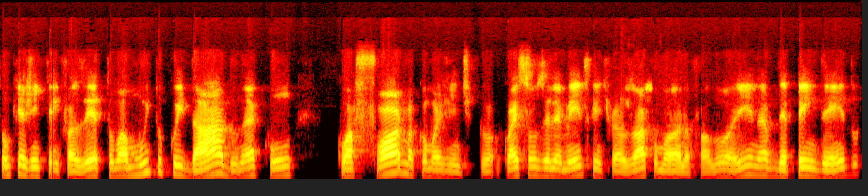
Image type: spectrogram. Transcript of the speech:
então, o que a gente tem que fazer é tomar muito cuidado né, com, com a forma como a gente, quais são os elementos que a gente vai usar, como a Ana falou aí, né, dependendo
